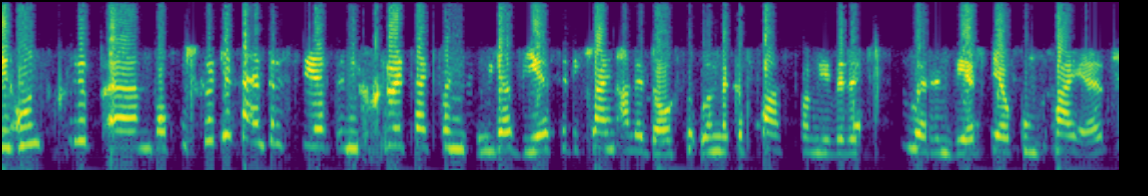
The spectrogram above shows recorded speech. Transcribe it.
En ons groep ehm um, was verskriklik geïnteresseerd in die grootheid van hoe jou wese die klein alledaagse oomblikke vas van jy weet dit stoor en weer vir jou kom kuier.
